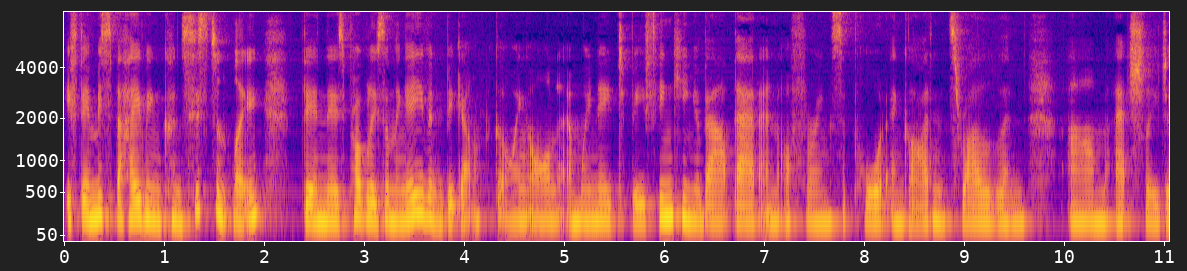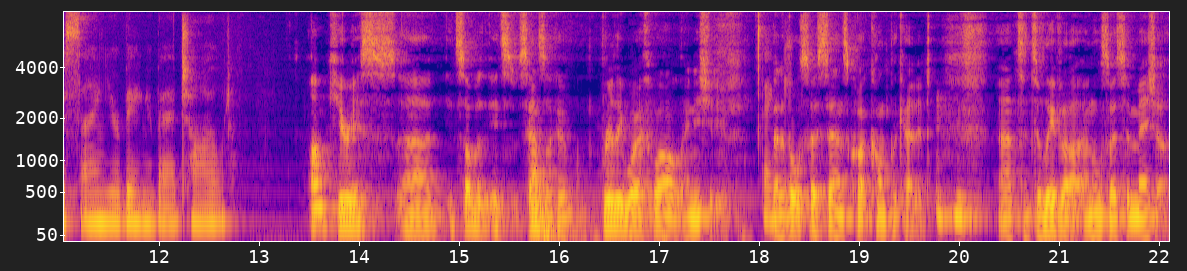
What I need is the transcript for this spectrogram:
if they're misbehaving consistently, then there's probably something even bigger going on, and we need to be thinking about that and offering support and guidance rather than um, actually just saying you're being a bad child. I'm curious. Uh, it's it sounds like a really worthwhile initiative. Thank but you. it also sounds quite complicated mm-hmm. uh, to deliver and also to measure.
